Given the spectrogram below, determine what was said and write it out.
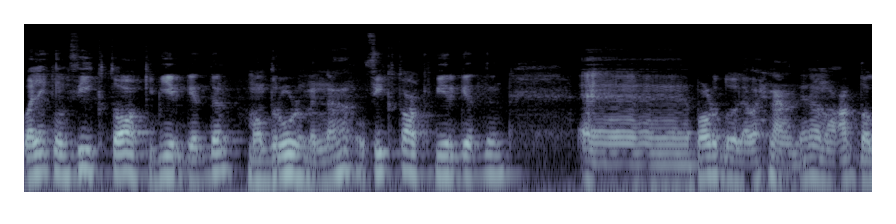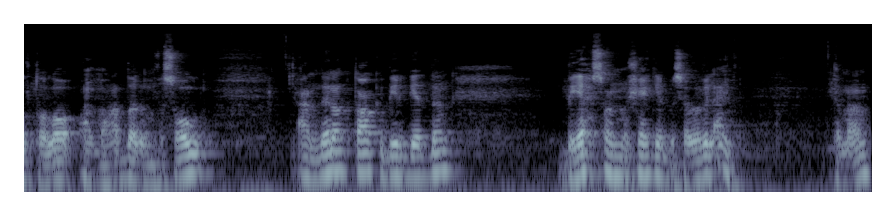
ولكن في قطاع كبير جدا مضرور منها وفي قطاع كبير جدا آه، برضو لو إحنا عندنا معدل طلاق أو معدل انفصال عندنا قطاع كبير جدا بيحصل مشاكل بسبب القايمة تمام؟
